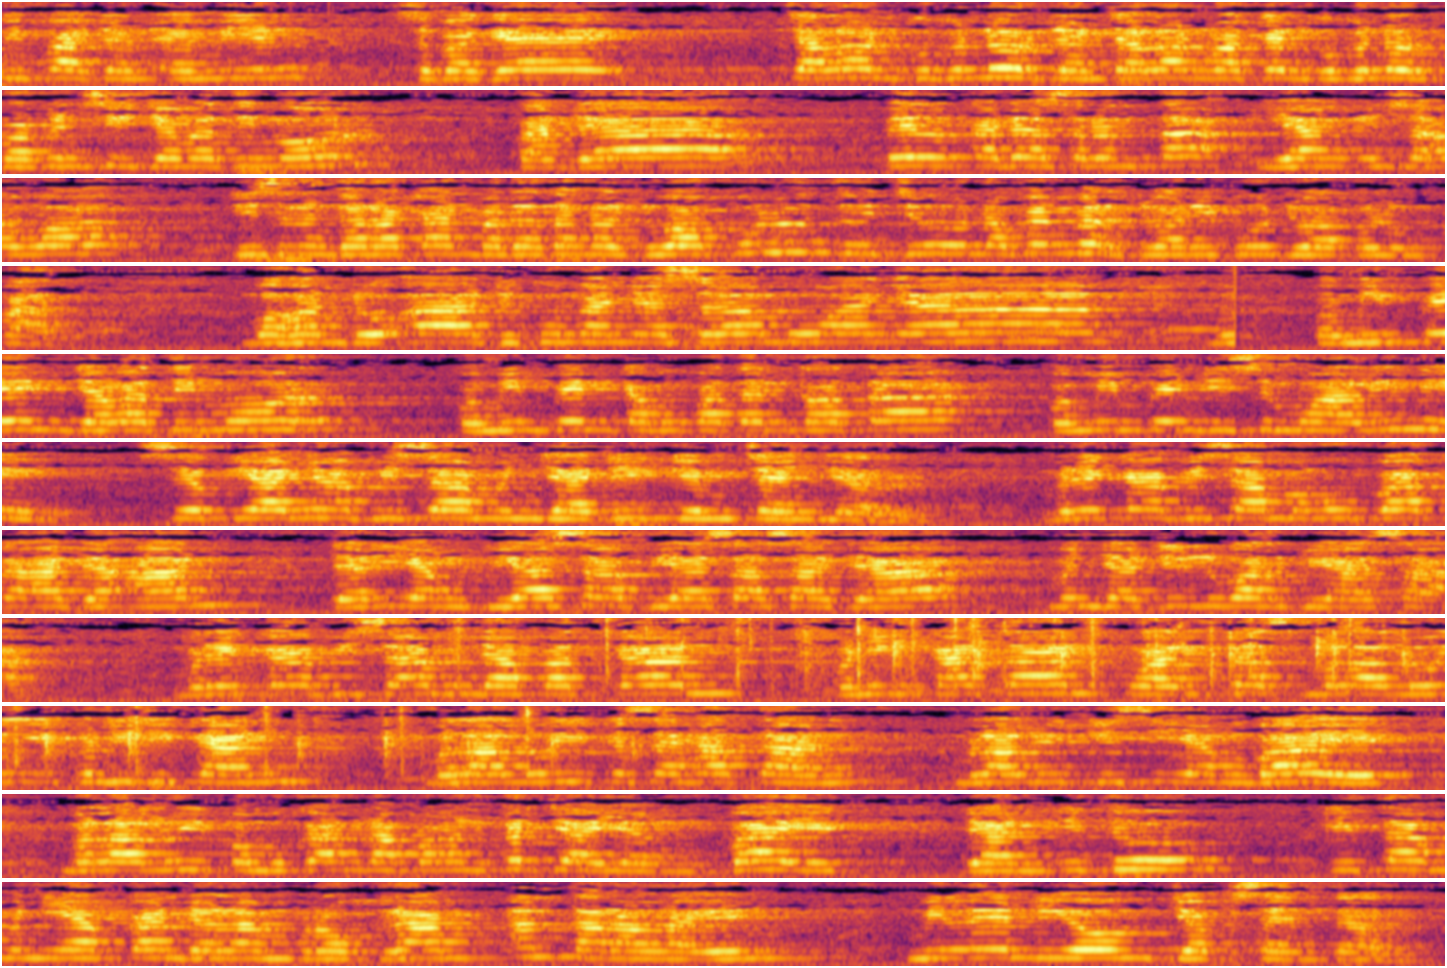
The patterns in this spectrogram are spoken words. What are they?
Hovifah dan Emil sebagai calon gubernur dan calon wakil gubernur Provinsi Jawa Timur pada pilkada serentak yang insya Allah diselenggarakan pada tanggal 27 November 2024. Mohon doa dukungannya semuanya, pemimpin Jawa Timur, pemimpin kabupaten kota, pemimpin di semua lini, sekianya bisa menjadi game changer. Mereka bisa mengubah keadaan dari yang biasa-biasa saja menjadi luar biasa. Mereka bisa mendapatkan peningkatan kualitas melalui pendidikan, melalui kesehatan, melalui gizi yang baik, melalui pembukaan lapangan kerja yang baik, dan itu kita menyiapkan dalam program antara lain Millennium Job Center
